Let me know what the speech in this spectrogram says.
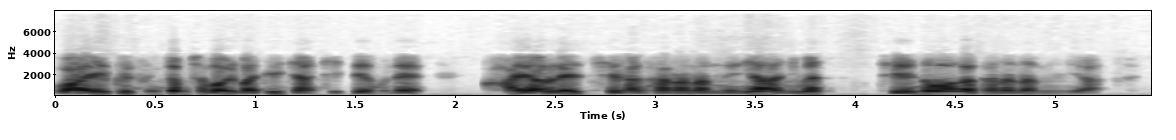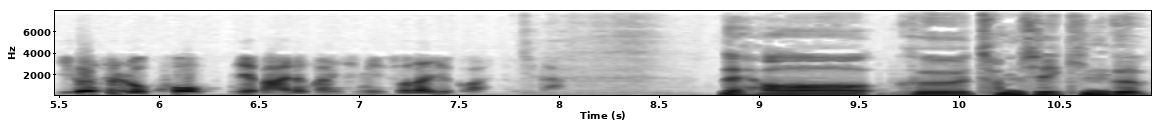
와의 그 승점 차가 얼마 되지 않기 때문에 과연 레체가 살아남느냐 아니면 제노아가 살아남느냐 이것을 놓고 이제 많은 관심이 쏟아질 것 같습니다. 네, 어, 그 잠시 긴급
